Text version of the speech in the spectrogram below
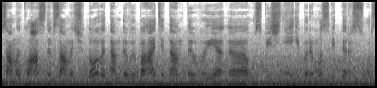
саме класне, в саме чудове, там, де ви багаті, там, де ви е, успішні, і беремо звідти ресурс.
